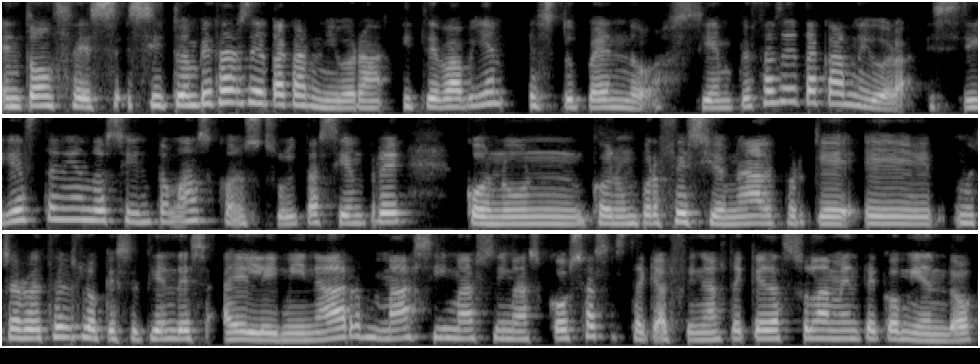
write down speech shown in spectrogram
Entonces, si tú empiezas dieta carnívora y te va bien, estupendo. Si empiezas dieta carnívora y sigues teniendo síntomas, consulta siempre con un, con un profesional, porque eh, muchas veces lo que se tiende es a eliminar más y más y más cosas hasta que al final te quedas solamente comiendo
